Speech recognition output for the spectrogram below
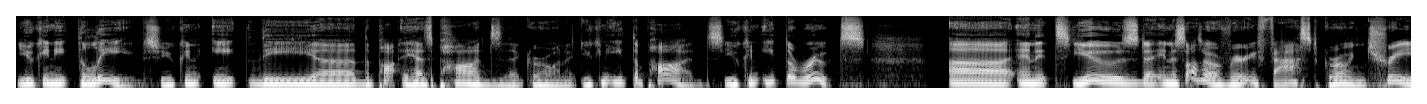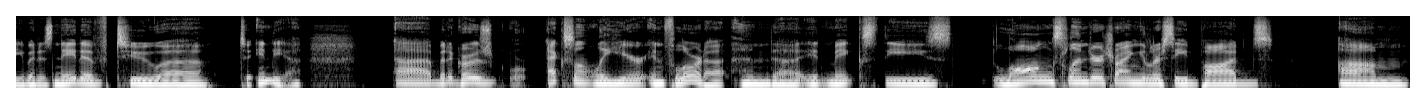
You can eat the leaves. You can eat the uh, the pod. It has pods that grow on it. You can eat the pods. You can eat the roots. Uh, and it's used, and it's also a very fast growing tree, but it's native to uh, to India. Uh, but it grows excellently here in Florida, and uh, it makes these long, slender, triangular seed pods. Um,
